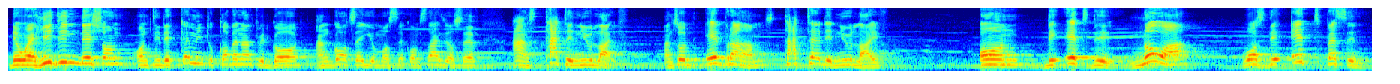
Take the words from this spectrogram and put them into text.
They were hidden nation until they came into covenant with God, and God said, You must circumcise yourself and start a new life. And so Abraham started a new life on the eighth day. Noah was the eighth person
